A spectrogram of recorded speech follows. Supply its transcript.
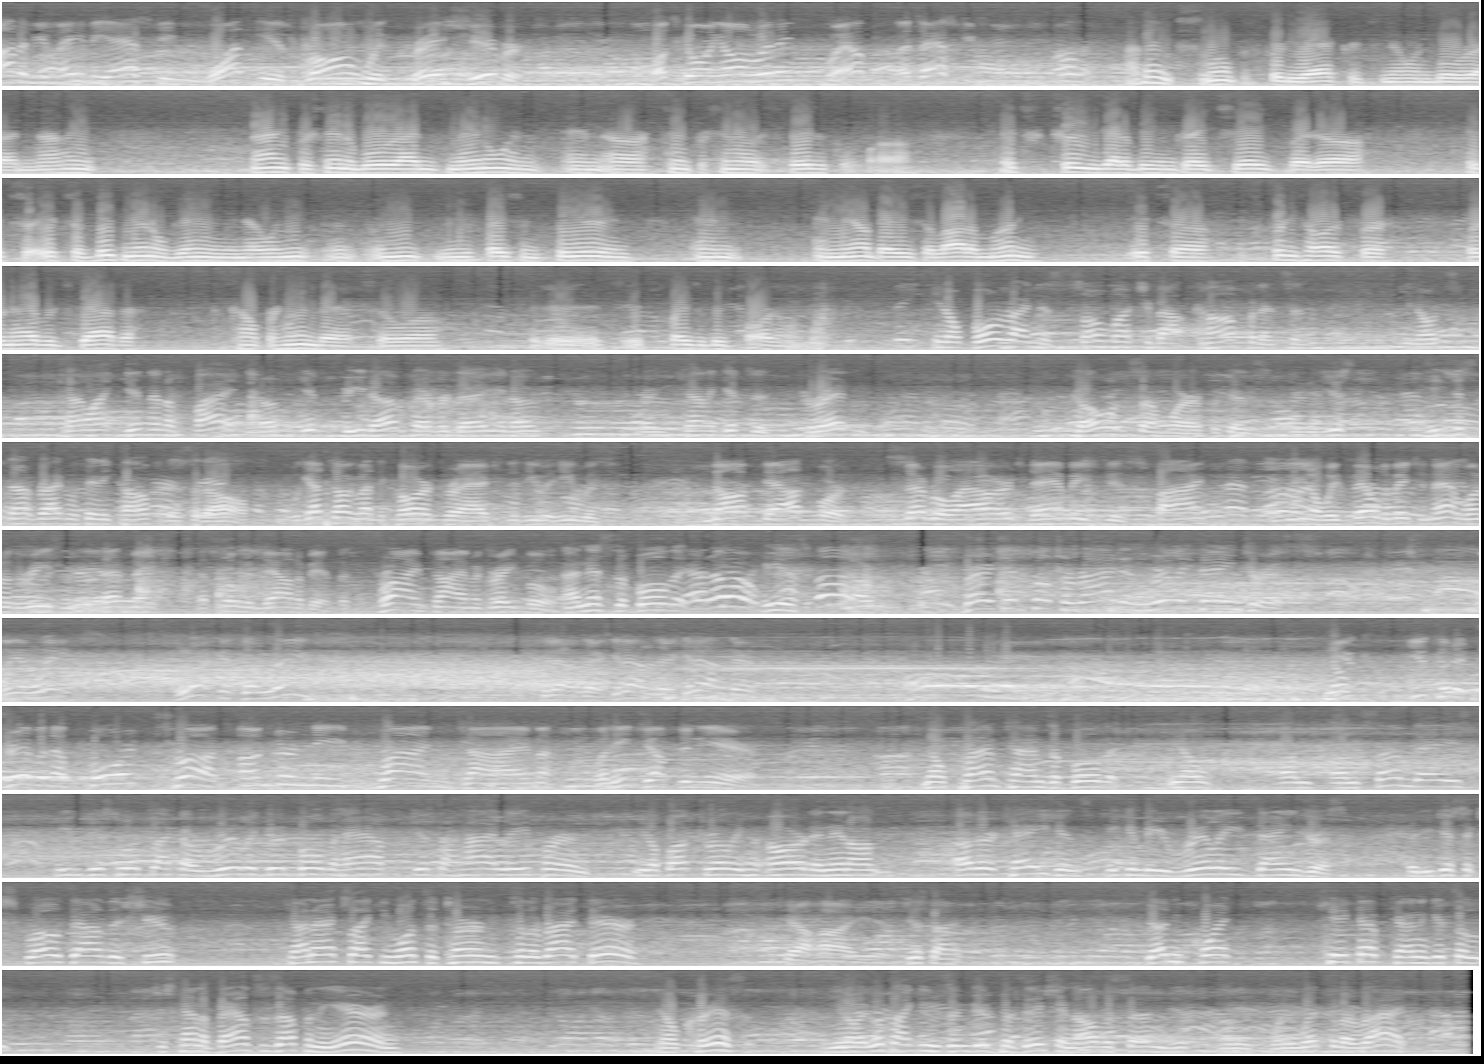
lot of you may be asking, what is wrong with Chris Shivers? What's going on with him? Well, let's ask him. I think slump is pretty accurate, you know, in bull riding. I think 90% of bull riding is mental and, and uh, 10% of it's physical. Uh, it's true you got to be in great shape, but uh, it's a, it's a big mental game, you know, when you when you when you're facing fear and and and nowadays a lot of money. It's uh it's pretty hard for for an average guy to comprehend that. So uh, it, it it plays a big part on it you know, bull riding is so much about confidence, and you know, it's kind of like getting in a fight. You know, you get beat up every day. You know, you, know, you kind of get to dread going somewhere because you just he's just not riding with any confidence at all. We got to talk about the car crash that he he was knocked out for several hours, damaged his spine. You know, we failed to mention that. One of the reasons that that, makes, that slowed him down a bit. But prime time, a great bull. And this is a bull that he is uh, very difficult to ride and really dangerous. Look at the leap. Look at the leap. Get out of there. Get out of there. Get out of there. No. Could have driven a Ford truck underneath prime time when he jumped in the air. No, prime time's a bull that, you know, on, on some days, he just looks like a really good bull to have, just a high leaper and, you know, bucks really hard. And then on other occasions, he can be really dangerous. But he just explodes out of the chute, kind of acts like he wants to turn to the right there. Look how high he is. Just a, doesn't quite kick up, kind of gets a, just kind of bounces up in the air. And, you know, Chris, you know, it looked like he was in good position. All of a sudden, just when he, when he went to the right,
